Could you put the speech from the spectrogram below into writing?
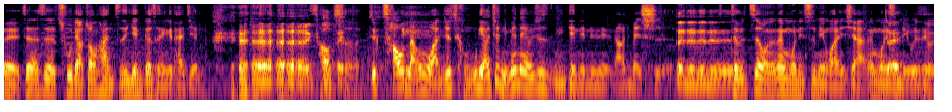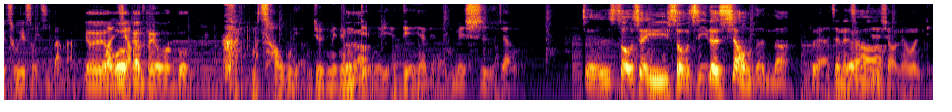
对，真的是出了壮汉，只是阉割成一个太监，超扯，就超难玩，就是很无聊，就里面内容就是你点点点点，然后就没事了。对对对对对，这不这种那个模拟市民玩一下，那模拟市民不是有出一个手机版吗？有有有，我有看朋友玩过，他妈超无聊，你就每天点而已，点一下点就没事了，这样。这受限于手机的效能呐。对啊，真的手机的效能问题。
